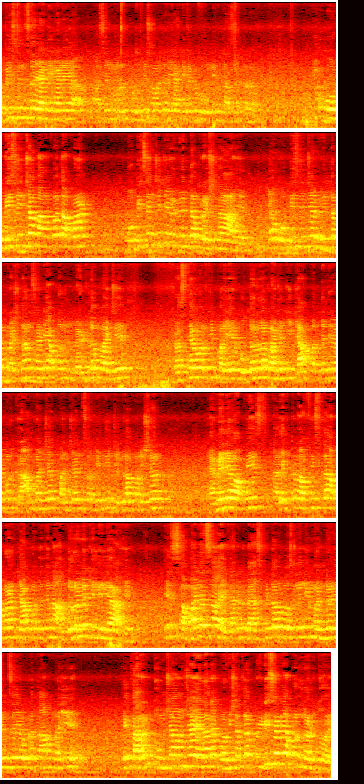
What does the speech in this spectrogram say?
ओबीसीचं या ठिकाणी असेल म्हणून पृथ्वी समाजाने या ठिकाणी उल्लेख असं करत. की ओबीसीच्या मार्फत आपण ओबीसीचे जे विविध प्रश्न आहेत या ओबीसीच्या विविध प्रश्नांसाठी आपण लढलं पाहिजे. रस्त्यावरती पर्याय उतरलं पाहिजे की ज्या पद्धतीने आपण ग्रामपंचायत पंचायत समिती जिल्हा परिषद M L A office collector ऑफिसला आपण ज्या पद्धतीने आंदोलनं केलेली आहेत हे समाजाचं आहे. कारण व्यासपीठावर बसलेली मंडळींचं एवढं काम नाहीये. हे कारण तुमच्या आमच्या येणाऱ्या भविष्यातल्या पिढीसाठी आपण लढतोय.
